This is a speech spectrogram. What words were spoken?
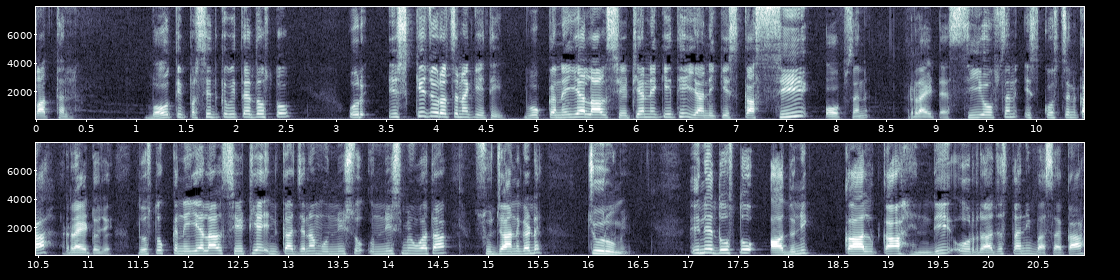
पाथल, बहुत ही प्रसिद्ध कविता है दोस्तों। और इसकी जो रचना की थी, वो कन्हैया लाल सेठिया ने की थी, यानी कि इसका सी ऑप्शन राइट है। सी ऑप्शन इस क्वेश्चन का राइट हो जाए। दोस्तों, कन्हैया लाल सेठिया, इनका जन्म 1919 में हुआ था, सुजानगढ़, चूरू में। इन्हें दोस्तों, आधुनिक काल का हिंदी और राजस्थानी भाषा का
